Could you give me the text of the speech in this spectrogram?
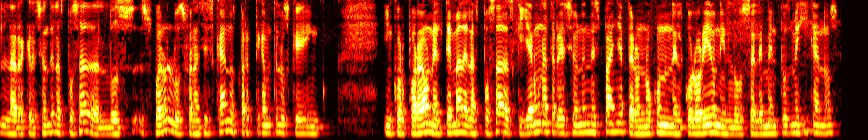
la recreación de las posadas. Los, fueron los franciscanos prácticamente los que in- incorporaron el tema de las posadas, que ya era una tradición en España, pero no con el colorido ni los elementos mexicanos,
